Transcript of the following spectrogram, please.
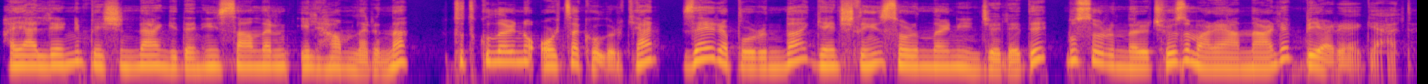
hayallerinin peşinden giden insanların ilhamlarına, tutkularına ortak olurken Z raporunda gençliğin sorunlarını inceledi. Bu sorunlara çözüm arayanlarla bir araya geldi.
